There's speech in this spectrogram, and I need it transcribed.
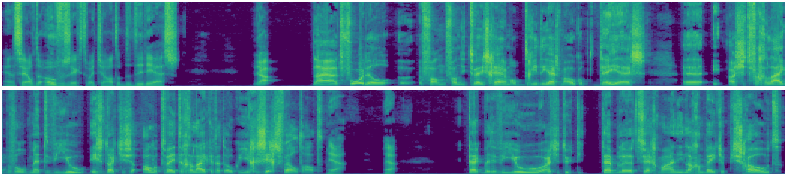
en hetzelfde overzicht wat je had op de 3DS. Ja. Nou ja, het voordeel eh, van, van die twee schermen op 3DS, maar ook op de DS. eh, als je het vergelijkt bijvoorbeeld met de Wii U, is dat je ze alle twee tegelijkertijd ook in je gezichtsveld had. Ja, kijk, bij de Wii U had je natuurlijk die tablet, zeg maar, en die lag een beetje op je schoot.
